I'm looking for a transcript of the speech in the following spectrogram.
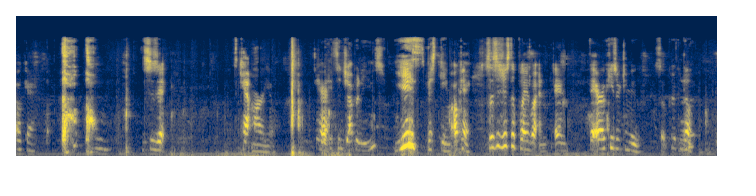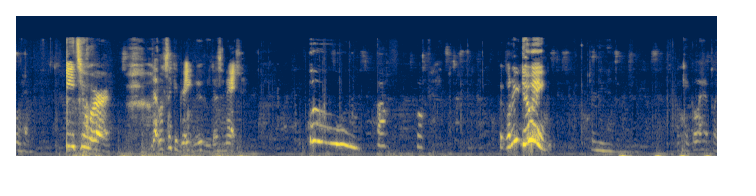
Okay. this is it. It's Cat Mario. Here. It's in Japanese. Yes, best game. Okay, so this is just the play button, and the arrow keys are to move. So go. Go ahead. Detour. That looks like a great movie, doesn't it? Woo! Ah. Wait, what are you doing? Okay, go ahead, play.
